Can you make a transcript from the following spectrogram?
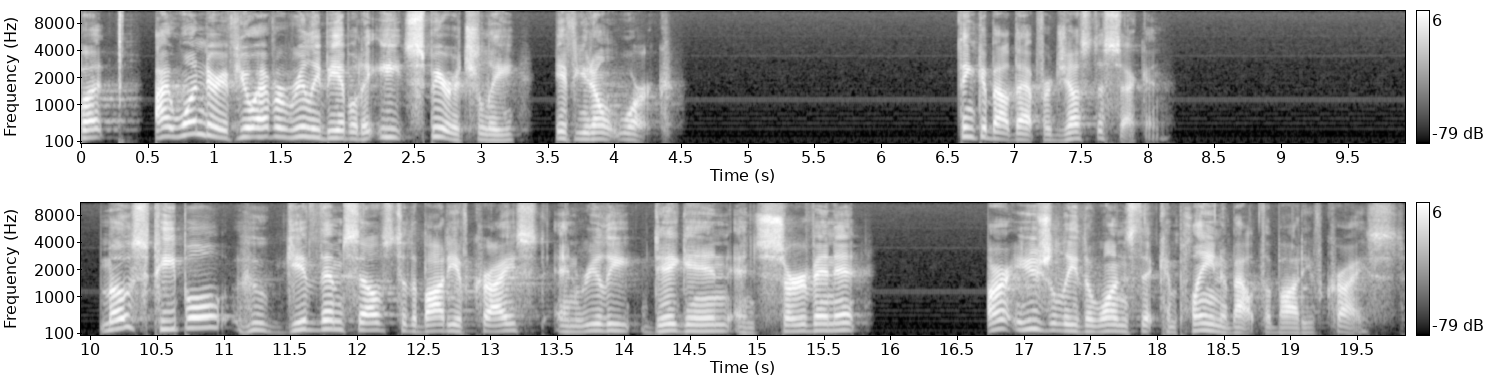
But I wonder if you'll ever really be able to eat spiritually if you don't work. Think about that for just a second. Most people who give themselves to the body of Christ and really dig in and serve in it aren't usually the ones that complain about the body of Christ.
